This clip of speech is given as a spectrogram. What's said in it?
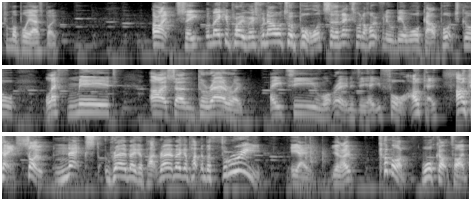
for my boy Asbo. All right, see, we're making progress. We're now onto a board, so the next one hopefully will be a walkout. Portugal, left mid. Ah, it's um, Guerreiro. 80, what rating is he? 84. Okay. Okay, so next rare mega pack. Rare mega pack number three. EA, you know, come on. Walkout time.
